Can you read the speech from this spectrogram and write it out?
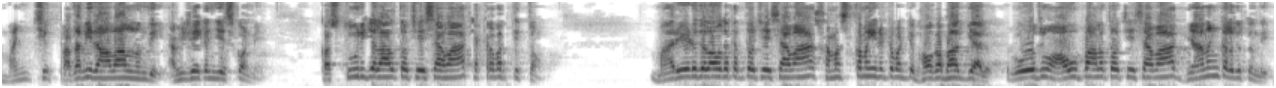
మంచి పదవి రావాలనుంది అభిషేకం చేసుకోండి. కస్తూరి జలాలతో చేశావా చక్రవర్తిత్వం? మారేడు జలౌదకంతో చేశావా? సమస్తమైనటువంటి భోగభాగ్యాలు. రోజు ఆవు పాలతో చేశావా? జ్ఞానం కలుగుతుంది.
